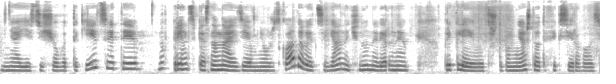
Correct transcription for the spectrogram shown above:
У меня есть еще вот такие цветы. Ну, в принципе, основная идея у меня уже складывается. Я начну, наверное, приклеивать, чтобы у меня что-то фиксировалось.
